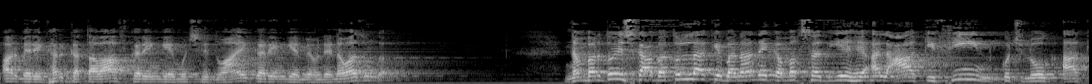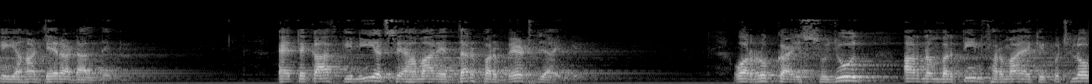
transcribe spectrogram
اور میرے گھر کا طواف کریں گے، مجھ سے دعائیں کریں گے، میں انہیں نوازوں گا۔ نمبر دو، اس کابت اللہ کے بنانے کا مقصد یہ ہے العاقفین کچھ لوگ آ کے یہاں ڈیرا ڈال دیں گے۔ احتکاف کی نیت سے ہمارے در پر بیٹھ جائیں گے۔ اور رک کا اس سجود، اور نمبر تین فرمائے کہ کچھ لوگ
